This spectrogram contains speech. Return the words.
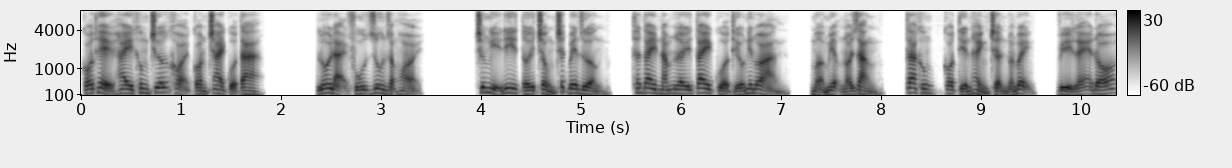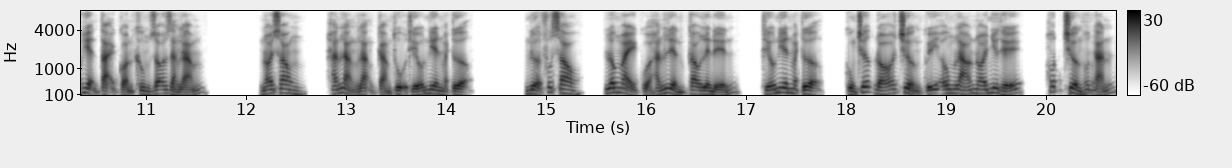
có thể hay không chữa khỏi con trai của ta? Lôi đại phú run giọng hỏi. Trương nghị đi tới chồng chất bên giường thân tay nắm lấy tay của thiếu niên đoàn, mở miệng nói rằng ta không có tiến hành trần đoán bệnh, vì lẽ đó hiện tại còn không rõ ràng lắm. Nói xong, hắn lẳng lặng cảm thụ thiếu niên mạch tượng. Nửa phút sau, lông mày của hắn liền cao lên đến, thiếu niên mạch tượng, cùng trước đó trưởng quỹ ông lão nói như thế, hốt trường hốt ngắn,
